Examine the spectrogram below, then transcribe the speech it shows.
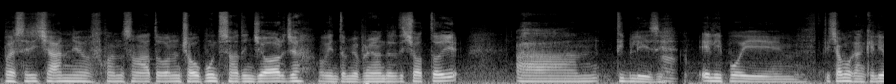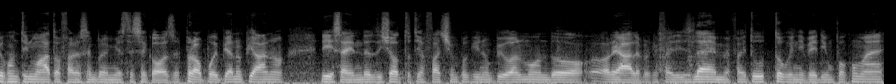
Poi a 16 anni, quando sono andato, non avevo punti, sono andato in Georgia, ho vinto il mio primo under 18 lì a Tbilisi. Ah. e lì poi diciamo che anche lì ho continuato a fare sempre le mie stesse cose però poi piano piano lì sai nel 18 ti affacci un pochino più al mondo reale perché fai di slam fai tutto quindi vedi un po' com'è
